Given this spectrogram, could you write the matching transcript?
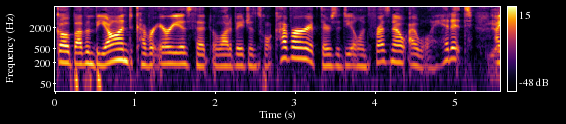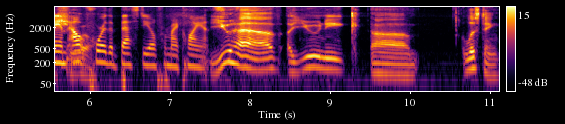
go above and beyond to cover areas that a lot of agents won't cover. If there's a deal in Fresno, I will hit it. Yes, I am out will. for the best deal for my clients. You have a unique um, listing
